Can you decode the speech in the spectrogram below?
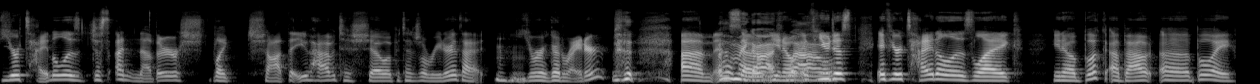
your title is just another sh- like shot that you have to show a potential reader that Mhm. you're a good writer. um and Oh my so, gosh, you know, wow. if you just if your title is like, you know, book about a boy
